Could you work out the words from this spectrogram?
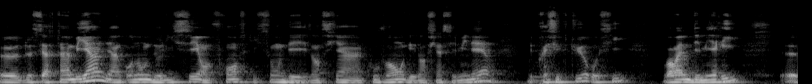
de certains biens. Il y a un grand nombre de lycées en France qui sont des anciens couvents ou des anciens séminaires, des préfectures aussi, voire même des mairies. Euh,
